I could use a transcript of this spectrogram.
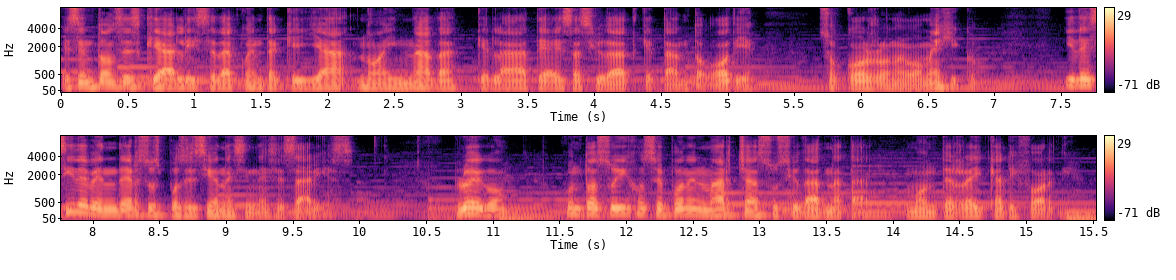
Es entonces que Alice se da cuenta que ya no hay nada que la ate a esa ciudad que tanto odia, Socorro, Nuevo México, y decide vender sus posesiones innecesarias. Luego, junto a su hijo se pone en marcha a su ciudad natal, Monterrey, California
